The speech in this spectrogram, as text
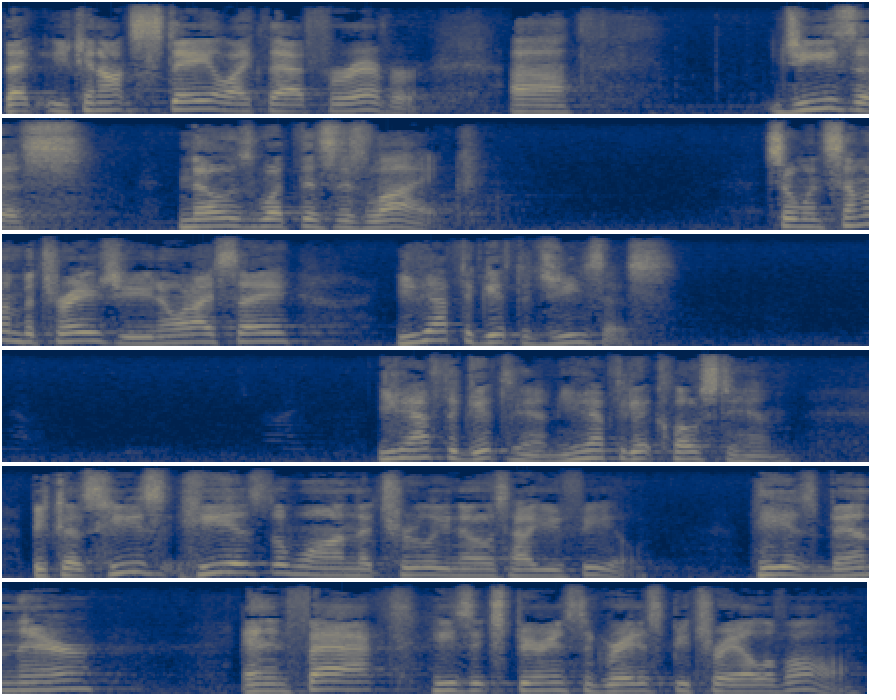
That you cannot stay like that forever. Uh, Jesus knows what this is like. So when someone betrays you, you know what I say? You have to get to Jesus. You have to get to him. You have to get close to him. Because he's, he is the one that truly knows how you feel. He has been there. And in fact, he's experienced the greatest betrayal of all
